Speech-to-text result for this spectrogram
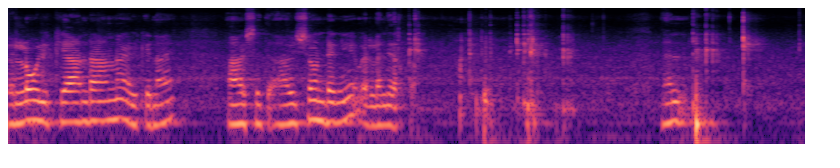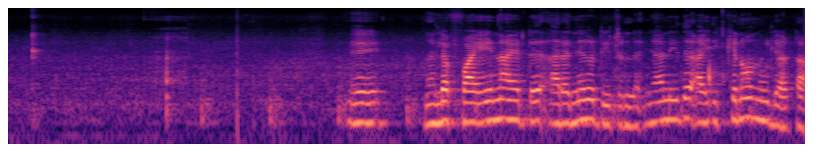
വെള്ളം ഒഴിക്കാണ്ടാണ് അഴിക്കണേ ആവശ്യത്തിന് ആവശ്യമുണ്ടെങ്കിൽ വെള്ളം ചേർക്കാം. ഞാൻ ഏ നല്ല ഫൈനായിട്ട് അരഞ്ഞ് കിട്ടിയിട്ടുണ്ട്. ഞാനിത് അരിക്കണമൊന്നുമില്ല കേട്ടോ.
